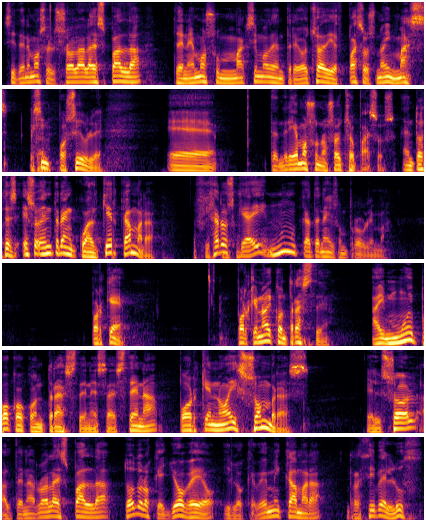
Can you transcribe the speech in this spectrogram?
Si tenemos el sol a la espalda, tenemos un máximo de entre 8 a 10 pasos, no hay más, es imposible. Eh, tendríamos unos ocho pasos. Entonces, eso entra en cualquier cámara. Fijaros que ahí nunca tenéis un problema. ¿Por qué? Porque no hay contraste. Hay muy poco contraste en esa escena porque no hay sombras. El sol, al tenerlo a la espalda, todo lo que yo veo y lo que ve mi cámara recibe luz.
